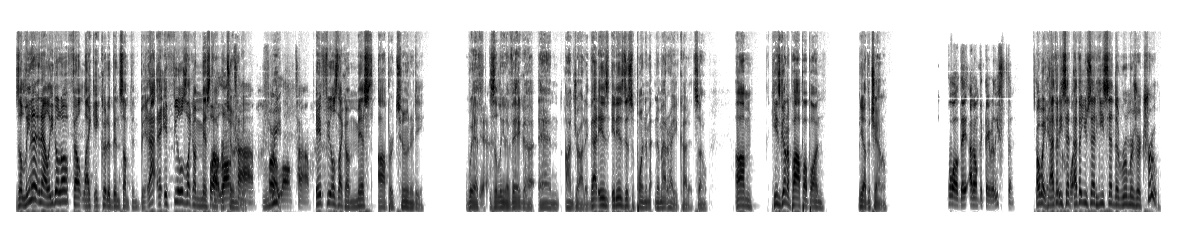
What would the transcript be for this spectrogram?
Zelina and El Idolo felt like it could have been something big. It feels like a missed for a long opportunity. time, for a long time. It feels like a missed opportunity with Yeah. Zelina Vega and Andrade. That is, it is disappointing no matter how you cut it. So, um, he's gonna pop up on the other channel. Well, they I don't think they released them. Oh wait, I he thought he said. I thought you said he said the rumors are true.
